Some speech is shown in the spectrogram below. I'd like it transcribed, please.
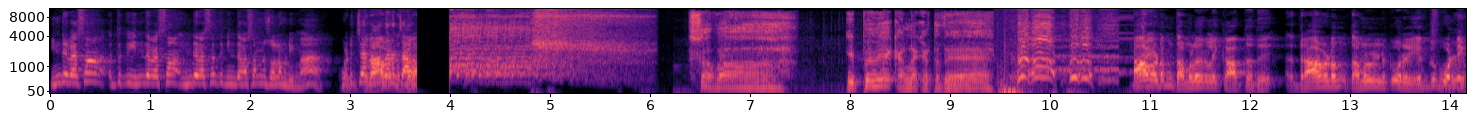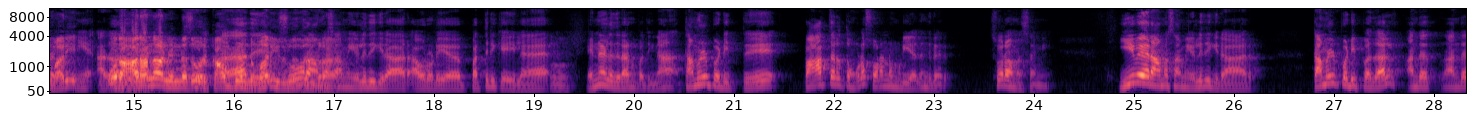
இந்த விஷத்துக்கு இந்த விஷம் இந்த விஷத்துக்கு இந்த விஷம்னு சொல்ல முடியுமா? குடிச்சா நான். சபா இப்பவே கண்ணை கட்டுது. திராவிடம் தமிழர்களை காத்தது. திராவிடம் தமிழனுக்கு ஒரு எஃகு கோட்டை மாதிரி ஒரு அரணா நின்னது ஒரு காம்பவுண்ட் மாதிரி இருந்தது எழுதுகிறார் அவருடைய பத்திரிகையில. என்ன எழுதுறாருன்னு பாத்தீங்கன்னா தமிழ் படித்து பாத்திரத்தை கூட சுரண்ட முடியாதுங்கிறாரு. சோ ராமசாமி ஈவே ராமசாமி எழுதுகிறார் தமிழ் படிப்பதால் அந்த அந்த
